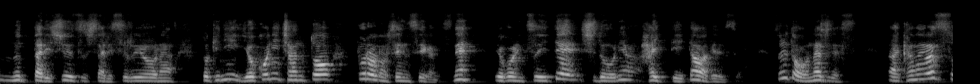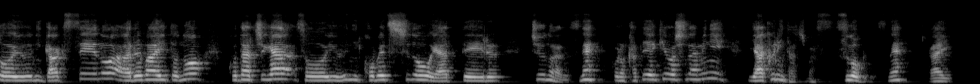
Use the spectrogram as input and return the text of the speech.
縫ったり手術したりするような時に横にちゃんとプロの先生がですね横について指導に入っていたわけですよ。それと同じです。必ずそういうふうに学生のアルバイトの子たちがそういうふうに個別指導をやっているというのがですねこの家庭教師並みに役に立ちます。すごくですね。はい。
